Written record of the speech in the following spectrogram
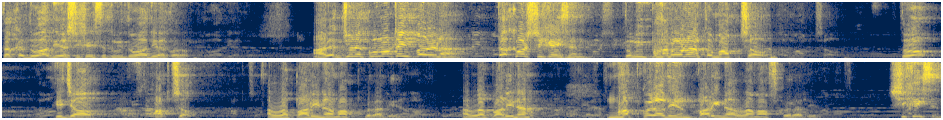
তাকে দোয়া দিয়া শিখাইছে, তুমি দোয়া দিয়া করো। আরেকজনে কোনোটাই পারে না, তাকেও শিখাইছেন, তুমি পারো না তো মাপ চাও। তো কি যাও মাপ চাও। আল্লাহ পারি না মাফ করে দিন। আল্লাহ পারি না মাফ করে দিন। পারি না, আল্লাহ মাফ করে দিন। শিখাইছেন।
